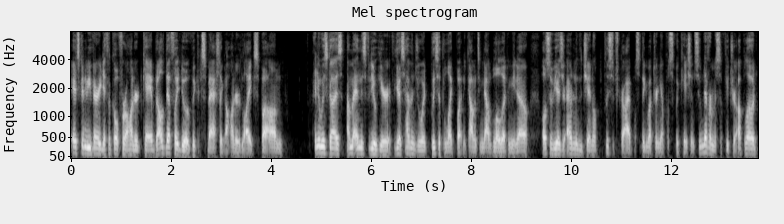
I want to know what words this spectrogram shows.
it's going to be very difficult for 100k, but I'll definitely do it if we can smash like 100 likes. But um, Anyways, guys, I'm gonna end this video here. If you guys have enjoyed, please hit the like button and commenting down below letting me know. Also, if you guys are added to the channel, please subscribe. Also, think about turning on post notifications so you never miss a future upload.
